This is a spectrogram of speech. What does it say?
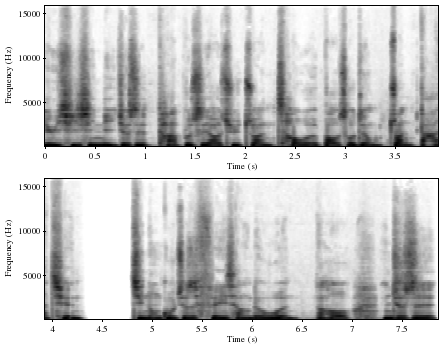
预期心理，就是它不是要去赚超额报酬这种赚大钱。金融股就是非常的稳，然后你就是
